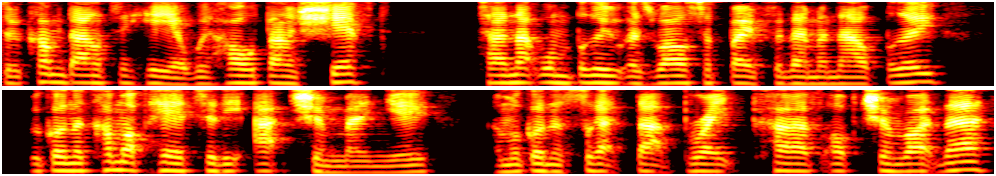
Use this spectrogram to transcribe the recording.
So we come down to here, we hold down shift, turn that one blue as well. So both of them are now blue. We're going to come up here to the action menu and we're going to select that break curve option right there.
